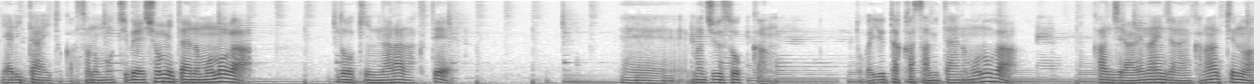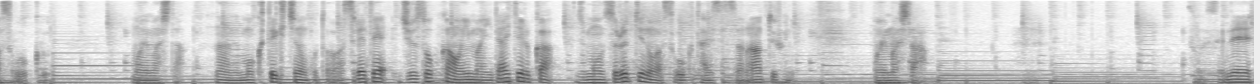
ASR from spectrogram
やりたいとかそのモチベーションみたいなものが動機にならなくて、えー、まあ、充足感とか豊かさみたいなものが感じられないんじゃないかなっていうのはすごく思いました。なので目的地のことは忘れて充足感を今抱いてるか自問するっていうのがすごく大切だなというふうに思いました、うん、そうですね。で、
